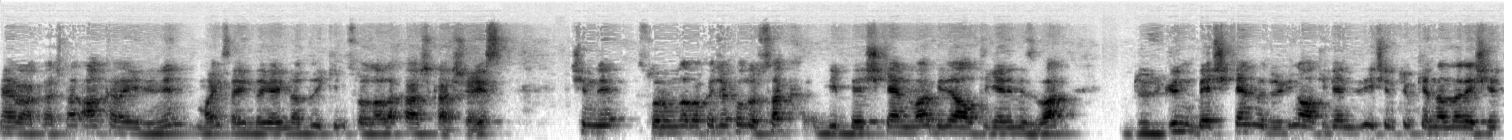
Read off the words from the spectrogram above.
Merhaba arkadaşlar. Ankara İl'i'nin Mayıs ayında yayınladığı ikinci sorularla karşı karşıyayız. Şimdi sorumuza bakacak olursak bir beşgen var, bir de altıgenimiz var. Düzgün beşgen ve düzgün altıgen dediği için tüm kenarlar eşit.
